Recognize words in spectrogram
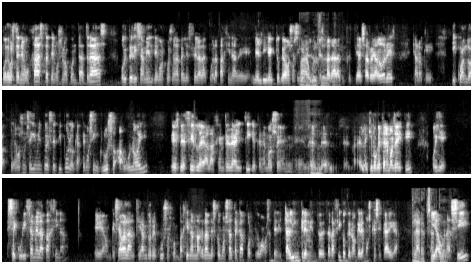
podemos tener un hashtag, tenemos una cuenta atrás. Hoy precisamente hemos puesto en Apple Esfera la, la página del directo que vamos a seguir para el lunes para la conferencia de desarrolladores. Claro que. Y cuando tenemos un seguimiento de este tipo, lo que hacemos incluso aún hoy es decirle a la gente de IT que tenemos en, el, equipo que tenemos de IT, oye, securízame la página, eh, aunque sea balanceando recursos con páginas más grandes como Sataka, porque vamos a tener tal incremento de tráfico que no queremos que se caiga. Claro, exacto. Y aún así,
